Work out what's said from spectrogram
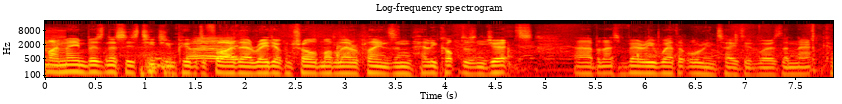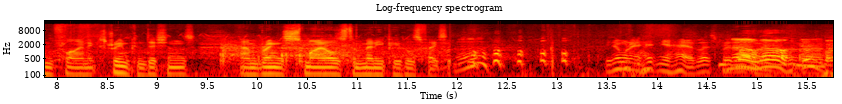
My main business is teaching people to fly their radio controlled model aeroplanes and helicopters and jets. Uh, but that's very weather orientated, whereas the Gnat can fly in extreme conditions and brings smiles to many people's faces. you don't want it hitting your head, let's put it No, no. no.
